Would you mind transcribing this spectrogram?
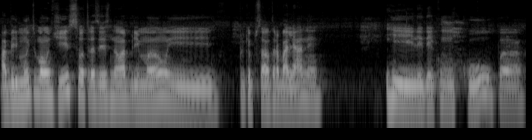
Abrir muito mão disso, outras vezes não abrir mão e porque eu precisava trabalhar, né? E lidei com culpa.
